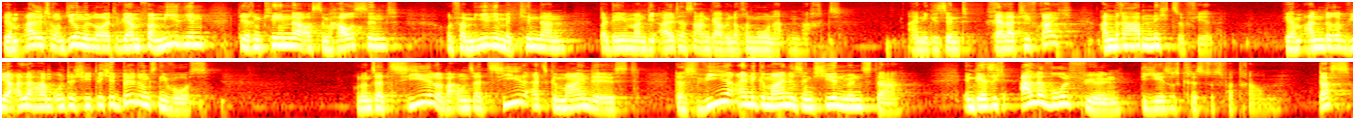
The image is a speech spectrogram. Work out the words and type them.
Wir haben alte und junge Leute. Wir haben Familien, deren Kinder aus dem Haus sind und Familien mit Kindern, bei denen man die Altersangabe noch in Monaten macht. Einige sind relativ reich, andere haben nicht so viel. Wir, haben andere, wir alle haben unterschiedliche Bildungsniveaus. Und unser Ziel, oder unser Ziel als Gemeinde ist, dass wir eine Gemeinde sind hier in Münster, in der sich alle wohlfühlen, die Jesus Christus vertrauen. Das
